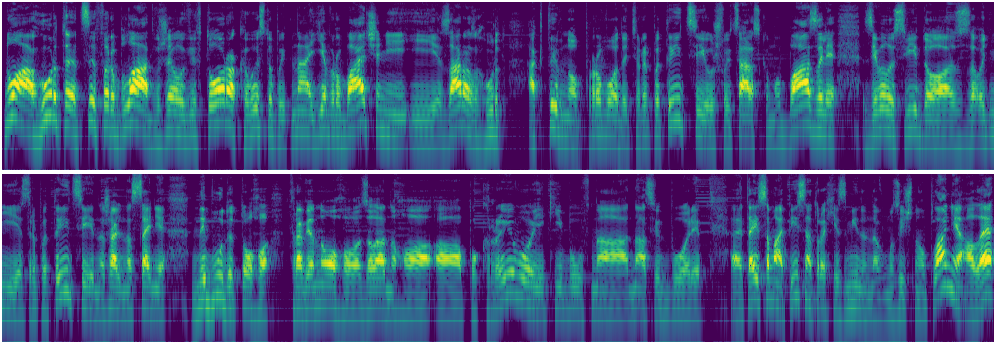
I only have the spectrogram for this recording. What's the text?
Ну а гурт Циферблат вже у вівторок виступить на Євробаченні, і зараз гурт активно проводить репетиції у швейцарському базелі. З'явилось відео з однієї з репетицій. На жаль, на сцені не буде того трав'яного зеленого покриву, який був на нацвідборі. Е, Та й сама пісня трохи змінена в музичному плані, але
